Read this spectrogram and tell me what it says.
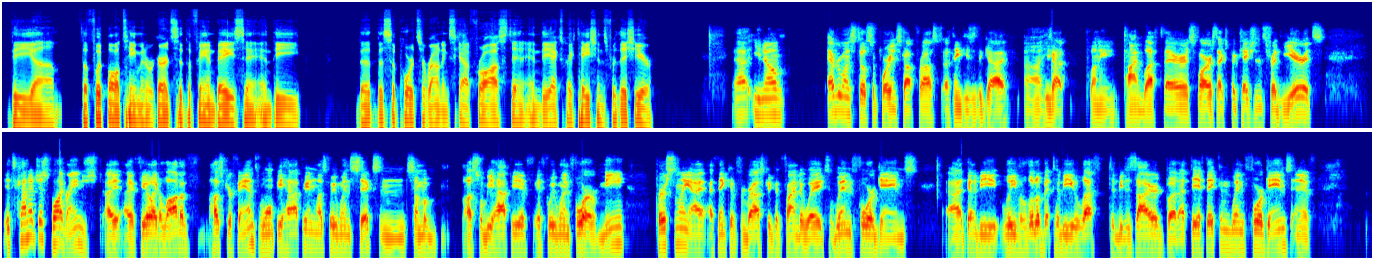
the uh, the football team in regards to the fan base and the the the support surrounding Scott Frost and, and the expectations for this year? Uh, you know, everyone's still supporting Scott Frost. I think he's the guy. Uh, he's got plenty time left there. As far as expectations for the year, it's it's kind of just wide ranged. I, I feel like a lot of Husker fans won't be happy unless we win six, and some of us will be happy if, if we win four. Me personally, I, I think if Nebraska could find a way to win four games, uh, it's going to be leave a little bit to be left to be desired. But I think if they can win four games, and if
